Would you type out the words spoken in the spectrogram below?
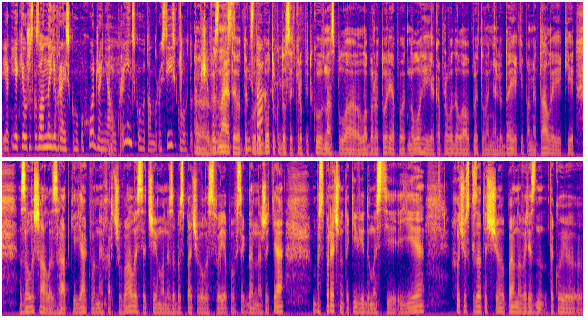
як, як я вже сказала, не єврейського походження, а українського, там, російського, хто там ще Е, був Ви знаєте, от таку містах. роботу досить кропітку. В нас була лабораторія по етнології, яка проводила опитування людей, які пам'ятали, які залишали згадки, як вони харчувалися, чим вони забезпечували своє повсякденне життя. Безперечно, такі відомості є. Хочу сказати, що певно вирізн... такою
